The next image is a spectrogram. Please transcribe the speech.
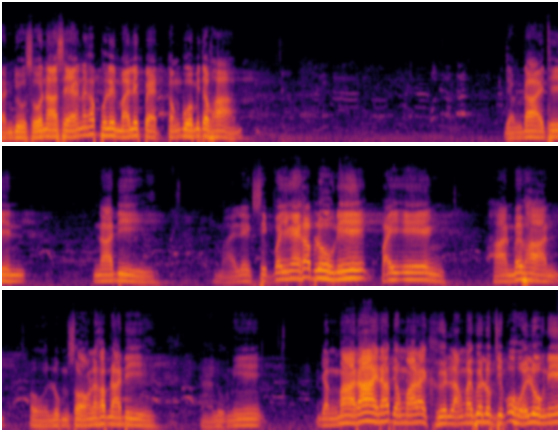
ลันยูโสนาแสงนะครับผู้เล่นหมายเลขแปดหนองบัวมิตรภาพ ยังได้ที่นาดี หมายเลขสิบว่ายังไงครับลูกนี้ไปเองผ่านไม่ผ่าน โอ้ลุมสองแล้วครับนาดีลูกนี้ ยังมาได้นะครับยังมาได้คืนหลังไม่เพื่อนร่วมทีมโอ้โหลูกนี้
